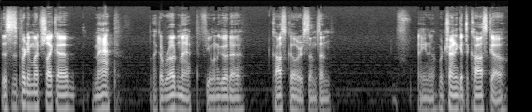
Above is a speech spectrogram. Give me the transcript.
This is pretty much like a map like a road map if you want to go to costco or something. You know we're trying to get to costco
